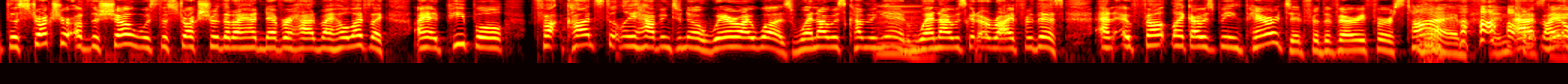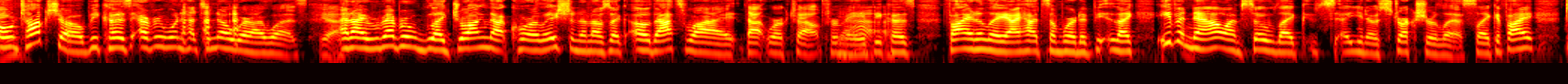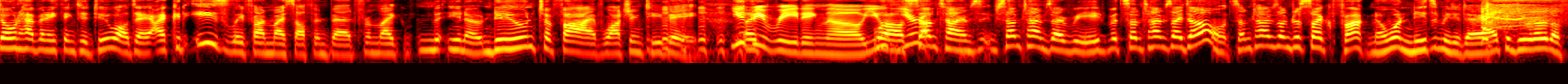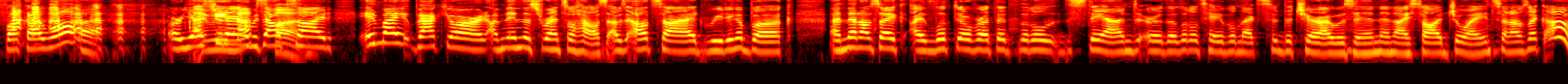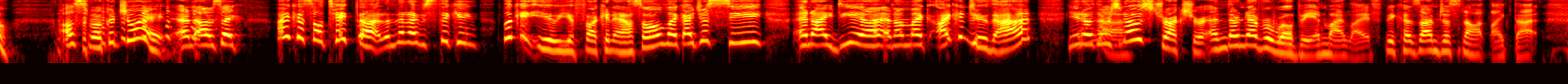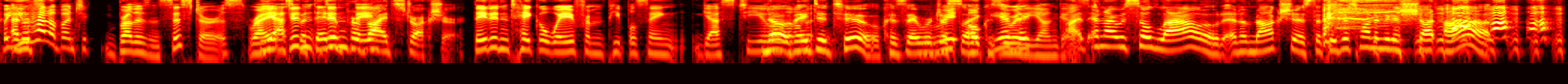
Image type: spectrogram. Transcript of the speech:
the structure of the show was the structure that I had never had my whole life. Like I had people f- constantly having to know where I was, when I was coming Mm. in, when I was going to arrive for this, and it felt like I was being parented for the very first time at my own talk show because everyone had to know where I was. Yeah. And I remember like drawing that correlation, and I was like, oh, that's why that worked out for me because finally I had somewhere to be. Like even now, I'm so like you know structureless. Like if I don't have anything to do all day, I could easily find myself in bed from like you know noon to five watching TV. You'd Like, be reading though. You, well, sometimes sometimes I read, but sometimes I don't. Sometimes I'm just like, fuck, no one needs me today. I can do whatever the fuck I want. Or yesterday I, that's was fun. outside in my backyard. I'm in this rental house. I was outside reading a book, and then I was like, I looked over at the little stand or the little table next to the chair I was in, and I saw joints, and I was like, oh, I'll smoke a joint. And I was like, I guess I'll take that. And then I was thinking, look at you, you fucking asshole. Like I just see an idea and I'm like, I can do that. You know, there's no structure and there never will be in my life because I'm just not like that. But And you had a bunch of brothers and sisters, right? Yes, but they didn't, they- provide structure. They, didn't take away from people saying yes to you. No, they bit? did too because they were just Re- oh, like 'cause you were the youngest. I- and I was so loud and obnoxious that they just wanted me to shut up.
